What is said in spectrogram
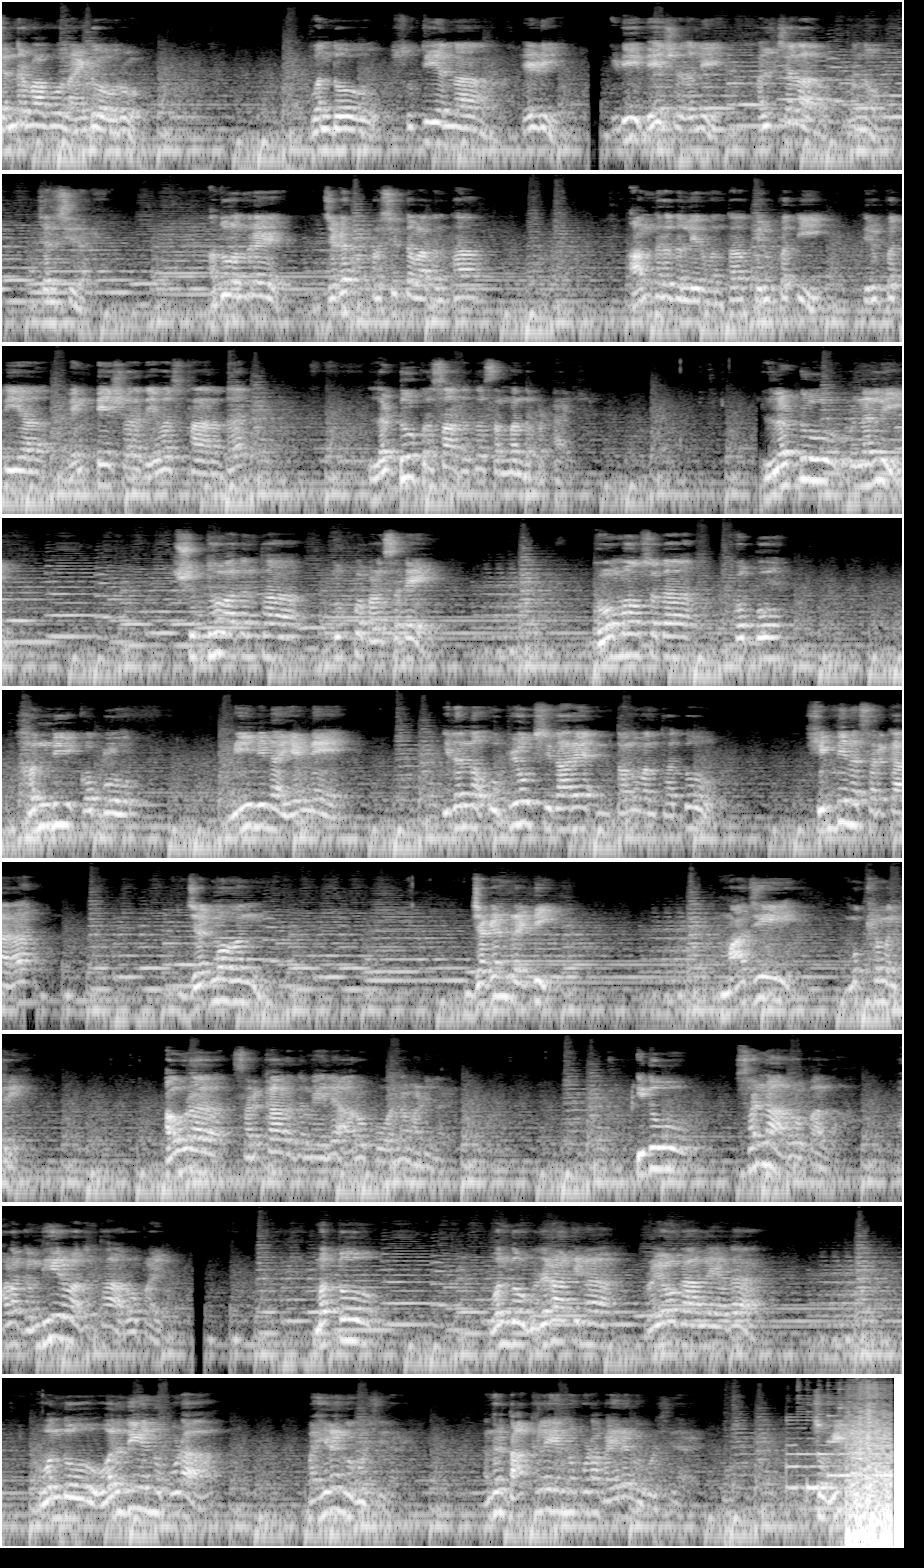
ಚಂದ್ರಬಾಬು ನಾಯ್ಡು ಅವರು ಒಂದು ಸುದ್ದಿಯನ್ನು ಹೇಳಿ ಇಡೀ ದೇಶದಲ್ಲಿ ಹಲ್ಚಲವನ್ನು ಚಲಿಸಿದ್ದಾರೆ. ಅದು ಅಂದರೆ ಜಗತ್ ಪ್ರಸಿದ್ಧವಾದಂಥ ಆಂಧ್ರದಲ್ಲಿರುವಂಥ ತಿರುಪತಿ, ತಿರುಪತಿಯ ವೆಂಕಟೇಶ್ವರ ದೇವಸ್ಥಾನದ ಲಡ್ಡು ಪ್ರಸಾದದ ಸಂಬಂಧಪಟ್ಟ ಹಾಗೆ. ಲಡ್ಡುವಿನಲ್ಲಿ ಶುದ್ಧವಾದಂಥ ತುಪ್ಪ ಬಳಸದೆ ಗೋಮಾಂಸದ ಕೊಬ್ಬು, ಹಂದಿ ಕೊಬ್ಬು, ಮೀನಿನ ಎಣ್ಣೆ ಇದನ್ನು ಉಪಯೋಗಿಸಿದ್ದಾರೆ ಅಂತನ್ನುವಂಥದ್ದು ಹಿಂದಿನ ಸರ್ಕಾರ ಜಗಮೋಹನ್ ಜಗನ್ ರೆಡ್ಡಿ, ಮಾಜಿ ಮುಖ್ಯಮಂತ್ರಿ ಅವರ ಸರ್ಕಾರದ ಮೇಲೆ ಆರೋಪವನ್ನು ಮಾಡಿದ್ದಾರೆ. ಇದು ಸಣ್ಣ ಆರೋಪ ಅಲ್ಲ. ಬಹಳ ಗಂಭೀರವಾದಂತಹ ಆರೋಪ ಇದು. ಮತ್ತು ಒಂದು ಗುಜರಾತಿನ ಪ್ರಯೋಗಾಲಯದ ಒಂದು ವರದಿಯನ್ನು ಕೂಡ ಬಹಿರಂಗಗೊಳಿಸಿದ್ದಾರೆ. ಅಂದ್ರೆ ದಾಖಲೆಯನ್ನು ಕೂಡ ಬಹಿರಂಗಗೊಳಿಸಿದ್ದಾರೆ. ಸೊ ಹೀಗಾಗಿ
